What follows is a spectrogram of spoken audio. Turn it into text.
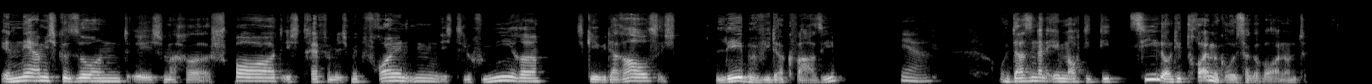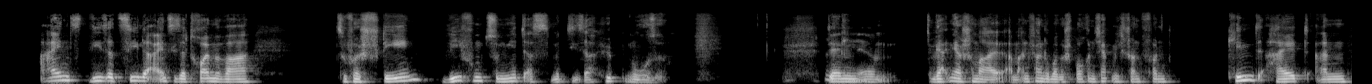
ernähre mich gesund, ich mache Sport, ich treffe mich mit Freunden, ich telefoniere, ich gehe wieder raus, ich lebe wieder quasi. Ja. Und da sind dann eben auch die, die Ziele und die Träume größer geworden. Und eins dieser Ziele, eins dieser Träume war, zu verstehen, wie funktioniert das mit dieser Hypnose. Denn okay. ähm, wir hatten ja schon mal am Anfang darüber gesprochen, ich habe mich schon von Kindheit an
